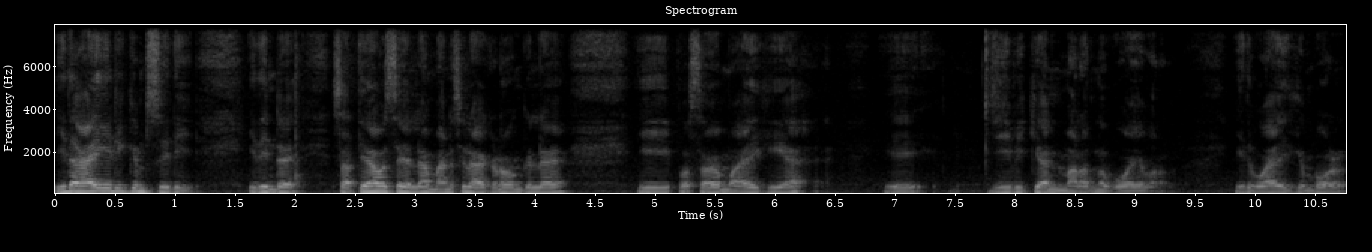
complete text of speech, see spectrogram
ഇതായിരിക്കും സ്ഥിതി. ഇതിന്റെ സത്യാവസ്ഥയെല്ലാം മനസ്സിലാക്കണമെങ്കിൽ ഈ പുസ്തകം വായിക്കുക ഈ ജീവിക്കാൻ മറന്നുപോയവർ. ഇത് വായിക്കുമ്പോൾ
